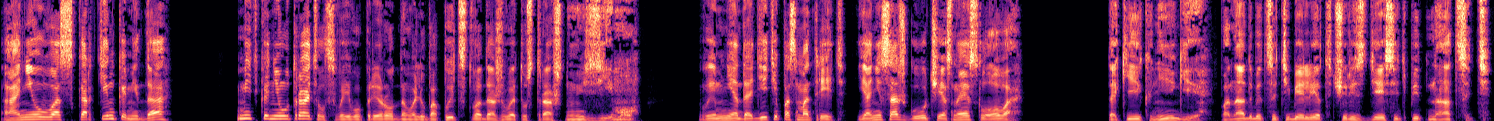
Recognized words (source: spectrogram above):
«А они у вас с картинками, да?» Митька не утратил своего природного любопытства даже в эту страшную зиму. «Вы мне дадите посмотреть? Я не сожгу, честное слово». «Такие книги понадобятся тебе лет через десять-пятнадцать»,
